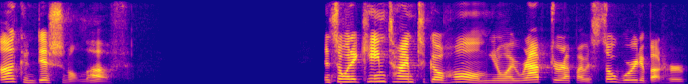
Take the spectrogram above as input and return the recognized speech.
unconditional love. And so when it came time to go home, you know, I wrapped her up. I was so worried about her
